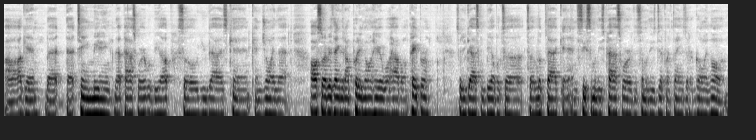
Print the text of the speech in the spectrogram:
Uh, again, that, that team meeting, that password will be up so you guys can, can join that. Also, everything that I'm putting on here will have on paper so you guys can be able to, to look back and see some of these passwords and some of these different things that are going on.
